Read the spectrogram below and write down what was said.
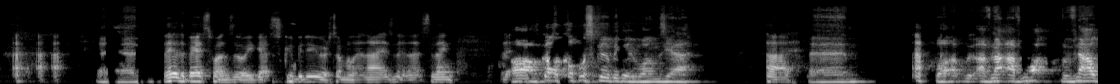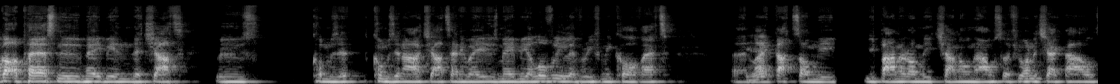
They're the best ones, though. You got Scooby Doo or something like that, isn't it? That's the thing. Oh, I've got a couple of Scooby Doo ones, yeah. Uh, um, but I've not, I've not, we've now got a person who maybe in the chat who's comes in, comes in our chat anyway, who's made me a lovely livery for me Corvette. And yeah. like that's on me my banner on the channel now. So if you want to check that out,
